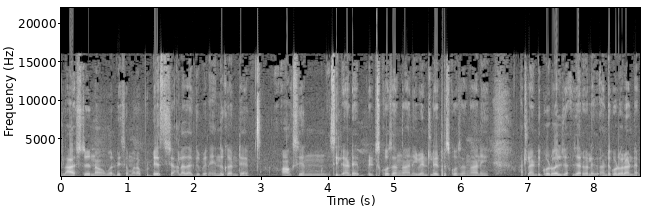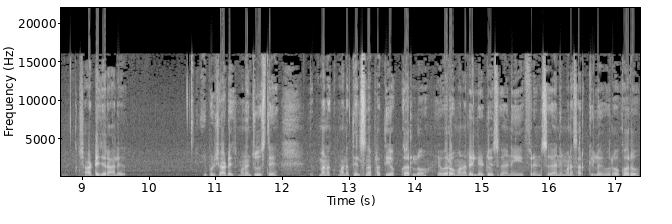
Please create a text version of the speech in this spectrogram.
లాస్ట్ నవంబర్ డిసెంబర్ అప్పుడు డెత్స్ చాలా తగ్గిపోయినాయి. ఎందుకంటే ఆక్సిజన్ సిలి అంటే బెడ్స్ కోసం కానీ వెంటిలేటర్స్ కోసం కానీ అట్లాంటి గొడవలు జ- జరగలేదు. అంటే గొడవలు అంటే షార్టేజ్ రాలేదు. ఇప్పుడు షార్టేజ్ మనం చూస్తే మనకు మనకు తెలిసిన ప్రతి ఒక్కరిలో ఎవరో మన రిలేటివ్స్ కానీ ఫ్రెండ్స్ కానీ మన సర్కిల్లో ఎవరో ఒకరు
